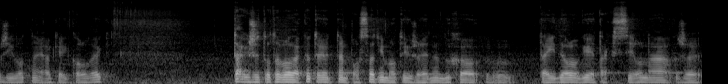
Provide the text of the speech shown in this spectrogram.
životnej akejkoľvek Takže toto bol ako ten, ten posledný motiv, že jednoducho e, tá ideológia je tak silná, že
